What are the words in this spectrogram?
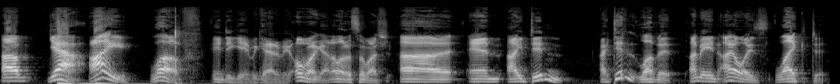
Um, yeah, I love Indie Game Academy. Oh my god, I love it so much. Uh, and I didn't, I didn't love it. I mean, I always liked it,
